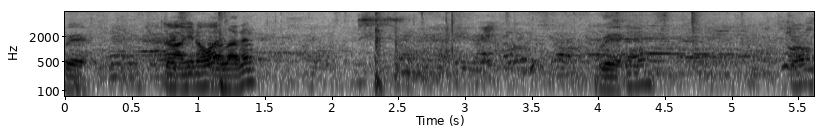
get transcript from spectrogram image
rear. No, you know what? 11. Rear. Draw.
